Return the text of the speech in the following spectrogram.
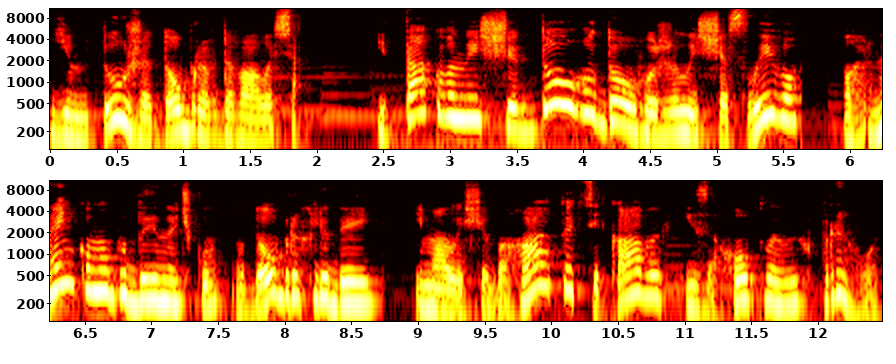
їм дуже добре вдавалося. І так вони ще довго-довго жили щасливо в гарненькому будиночку у добрих людей і мали ще багато цікавих і захопливих пригод.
